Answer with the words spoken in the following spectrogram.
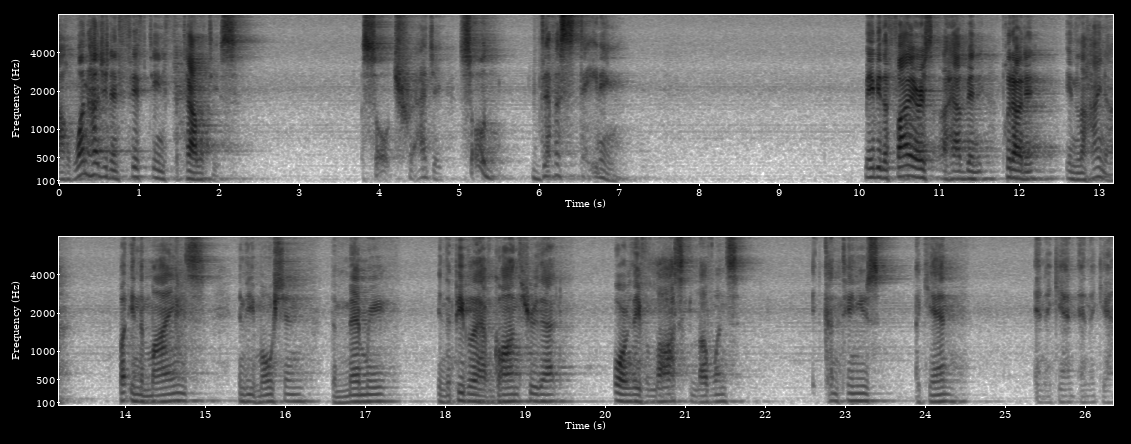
uh, 115 fatalities. So tragic, so Devastating. Maybe the fires have been put out in, in Lahaina, but in the minds, in the emotion, the memory, in the people that have gone through that, or they've lost loved ones, it continues again and again and again.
